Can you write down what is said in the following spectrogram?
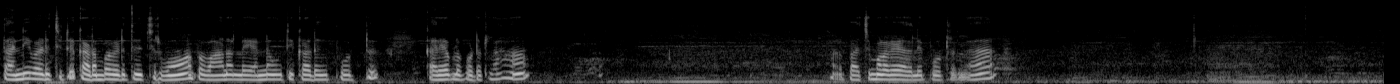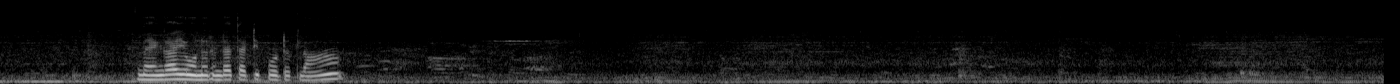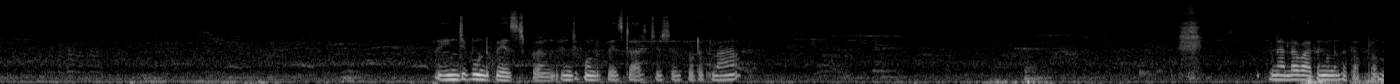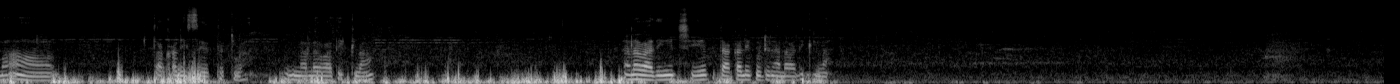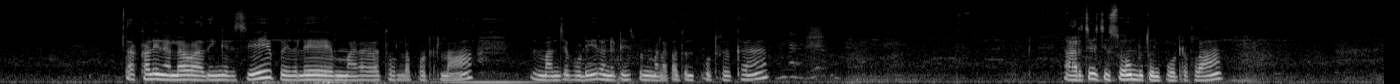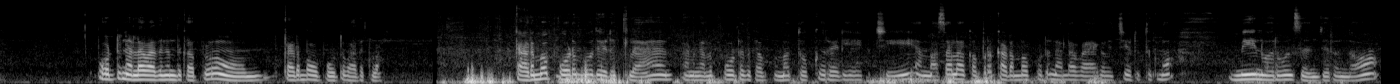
தண்ணி வடிச்சிட்டு கடம்பை எடுத்து வச்சுருவோம். இப்போ வானலில் எண்ணெய் ஊற்றி கடுகு போட்டு கறிவேப்பிலை போட்டுக்கலாம். பச்சை மிளகாய் அதிலே போட்டுருங்க. வெங்காயம் ஒன்று ரெண்டாக தட்டி போட்டுக்கலாம். இஞ்சி பூண்டு பேஸ்ட் பாருங்க. இஞ்சி பூண்டு பேஸ்ட் அரைச்சி வச்சு போட்டுக்கலாம். நல்லா வதங்கினதுக்கப்புறமா தக்காளி சேர்த்துக்கலாம். நல்லா வதக்கலாம். நல்லா வதங்கிடுச்சு. இப்போ தக்காளி கொட்டி நல்லா வதக்கலாம். தக்காளி நல்லா வதங்கிடுச்சு. இப்போ இதிலே மிளகாத்தூளில் போட்டுடலாம். மஞ்சள் பொடி ரெண்டு டீஸ்பூன் மிளகாத்தூள் போட்டிருக்கேன். அரைச்சி வச்சு சோம்பு தூள் போட்டிருக்கலாம். போட்டு நல்லா வதங்கினதுக்கப்புறம் கடம்பாவை போட்டு வதக்கலாம். கடம்பா போடும்போது எடுக்கல. நல்லா போட்டதுக்கப்புறமா தொக்கு ரெடி ஆயிடுச்சு. அந்த மசாலாவுக்கு அப்புறம் கடம்பா போட்டு நல்லா வேக வச்சு எடுத்துக்கணும். மீன் வறுவல் செஞ்சுருந்தோம்.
